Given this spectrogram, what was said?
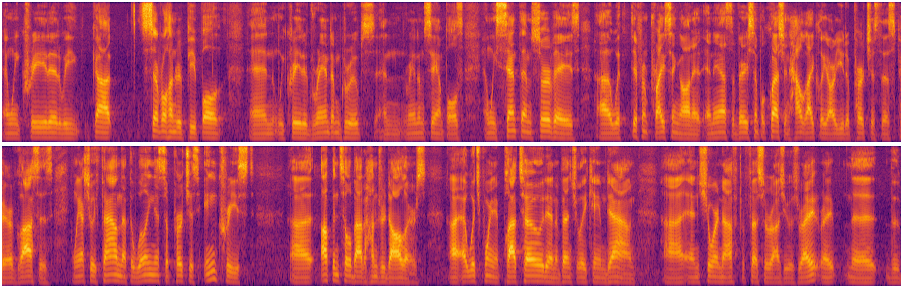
and we created, we got several hundred people and we created random groups and random samples and we sent them surveys uh, with different pricing on it and asked a very simple question how likely are you to purchase this pair of glasses and we actually found that the willingness to purchase increased uh, up until about $100 uh, at which point it plateaued and eventually came down uh, and sure enough, Professor Raju was right, right? The, the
